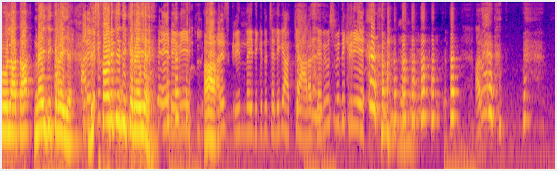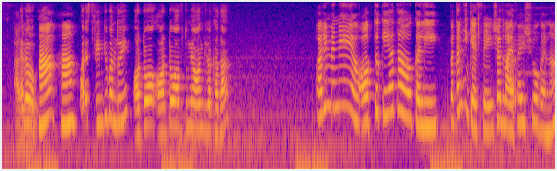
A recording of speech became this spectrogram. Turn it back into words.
बोला था नहीं दिख रही है. अरे डिस्कॉर्ड की दिख रही है. हाँ। अरे स्क्रीन नहीं दिखी तो चलेगी आखी आराध्या भी उसमें दिख रही है. अरु हेलो हाँ हाँ। अरे स्ट्रीम क्यों बंद हुई? ऑटो ऑटो ऑफ़ तुमने ऑन रखा था। अरे मैंने ऑफ़ तो किया था कल ही। पता नहीं कैसे। शायद वाईफाई इशू होगा ना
